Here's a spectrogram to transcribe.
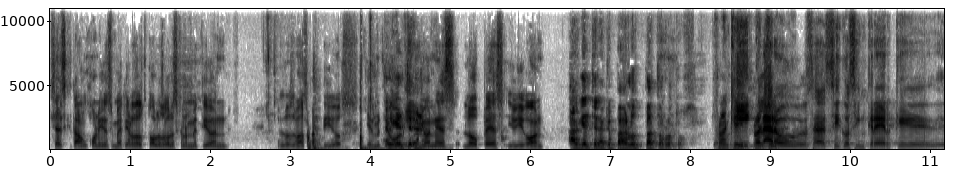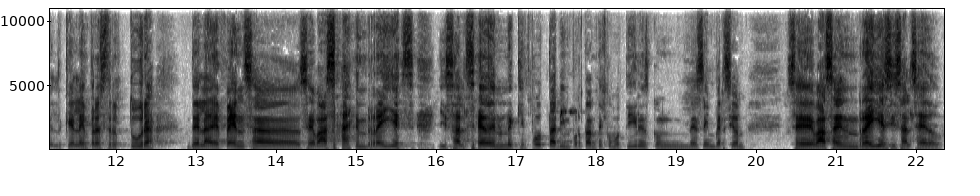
se desquitaron con ellos y metieron todos los goles que no han metido en, los demás partidos. ¿Quién metió? Quiñones, López y Vigón. Alguien tenía que pagar los platos rotos. Frankie, claro, o sea, sigo sin creer que, que la infraestructura de la defensa se basa en Reyes y Salcedo en un equipo tan importante como Tigres con esa inversión se basa en Reyes y Salcedo.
